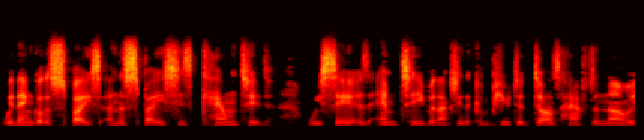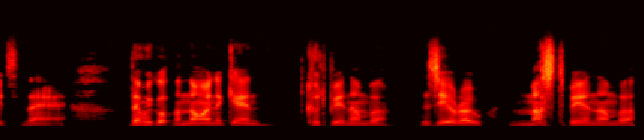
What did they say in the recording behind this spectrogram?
we then got a space, and the space is counted. We see it as empty, but actually the computer does have to know it's there. Then we've got the 9 again, could be a number. The 0 must be a number.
